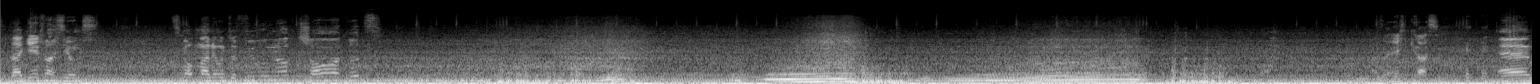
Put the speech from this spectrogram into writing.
So, da geht was, Jungs. Jetzt kommt mal eine Unterführung noch. Schauen wir mal kurz. Also echt krass. ähm,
